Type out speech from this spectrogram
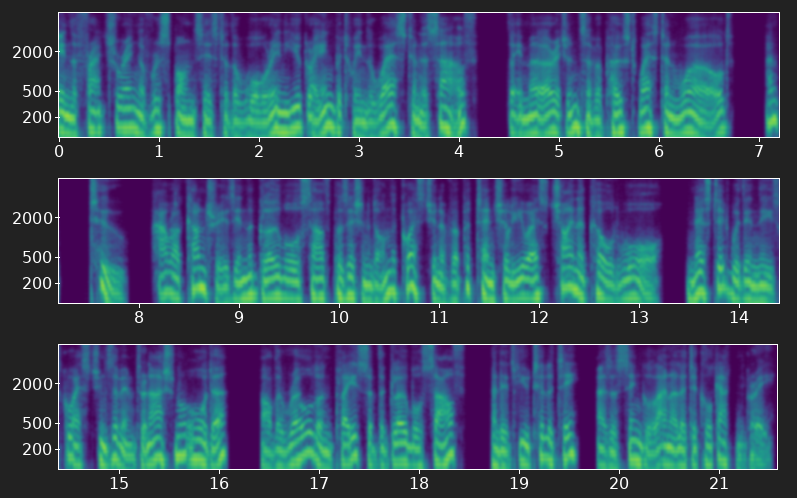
in the fracturing of responses to the war in Ukraine between the West and the South, the emergence of a post-Western world? And 2. How are countries in the global South positioned on the question of a potential US-China Cold War? Nested within these questions of international order are the role and place of the global South and its utility as a single analytical category.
